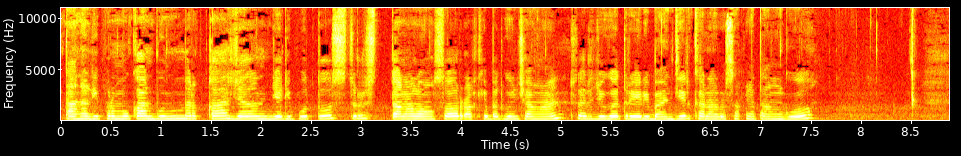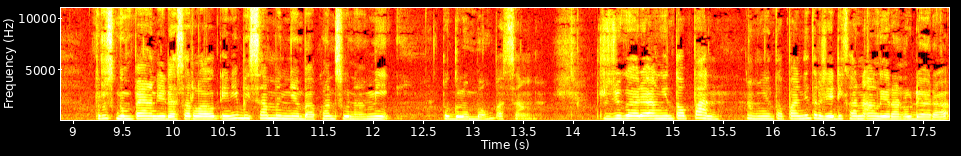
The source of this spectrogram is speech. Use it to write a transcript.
tanah di permukaan bumi merekah, jalan jadi putus, terus tanah longsor akibat guncangan, terus juga terjadi banjir karena rusaknya tanggul. Terus gempa yang di dasar laut ini bisa menyebabkan tsunami atau gelombang pasang. Terus juga ada angin topan. Angin topan ini terjadi karena aliran udara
